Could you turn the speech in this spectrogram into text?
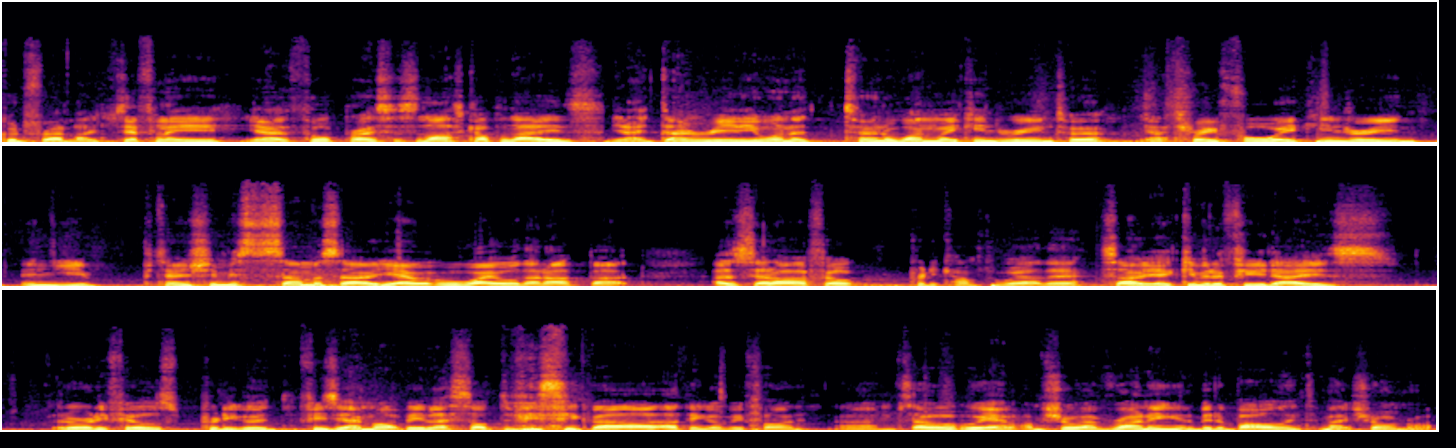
good for Adelaide. Definitely, you know, thought process the last couple of days. You know, don't really want to turn a one week injury into a you know, three, four week injury and, and you potentially miss the summer. So, yeah, we'll weigh all that up. But as I said, I felt pretty comfortable out there. So, yeah, give it a few days. It already feels pretty good. Physio might be less optimistic, but I, I think I'll be fine. Um, so, yeah, I'm sure I have running and a bit of bowling to make sure I'm right.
